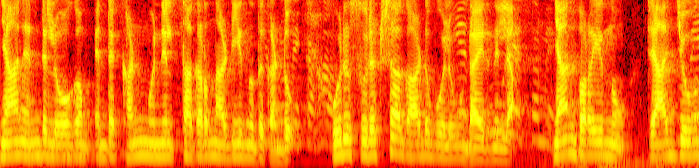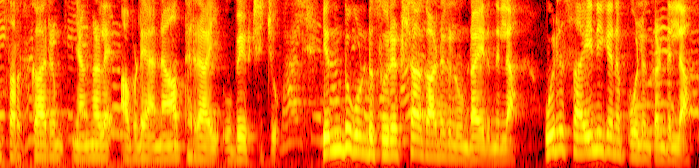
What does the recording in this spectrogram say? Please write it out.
ഞാൻ എന്റെ ലോകം എന്റെ കൺമുന്നിൽ തകർന്നടിയുന്നത് കണ്ടു. ഒരു സുരക്ഷാ ഗാർഡ് പോലും ഉണ്ടായിരുന്നില്ല. ഞാൻ പറയുന്നു രാജ്യവും സർക്കാരും ഞങ്ങളെ അവിടെ അനാഥരായി ഉപേക്ഷിച്ചു. എന്തുകൊണ്ട് സുരക്ഷാ ഗാർഡുകൾ ഉണ്ടായിരുന്നില്ല? ഒരു സൈനികനെ പോലും കണ്ടില്ല.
